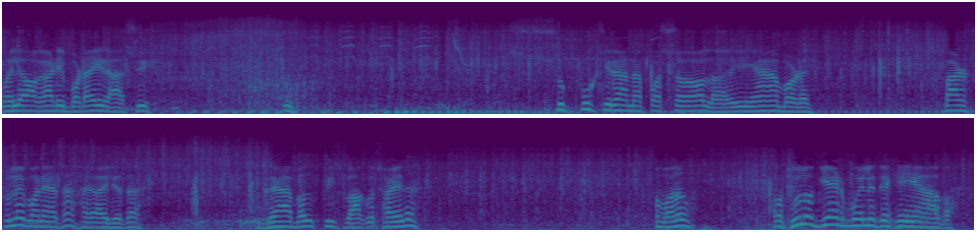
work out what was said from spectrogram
मैले अगाडि बढाइरहेको छु। सुप्पु किराना पसल है यहाँबाट। बाटो ठुलै बनाएको छ। अहिले त ग्राभल पिच भएको छैन। भनौँ। अब ठुलो गेट मैले देखेँ यहाँ अब।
